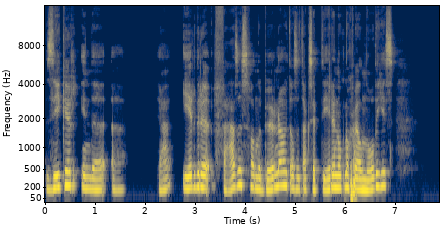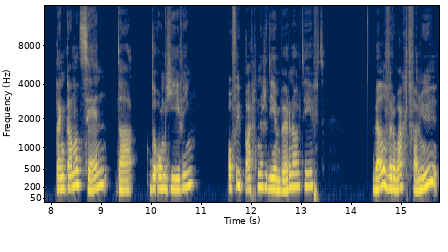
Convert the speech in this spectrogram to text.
zeker in de ja, eerdere fases van de burn-out, als het accepteren ook nog wel nodig is, dan kan het zijn dat de omgeving of uw partner die een burn-out heeft, wel verwacht van u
